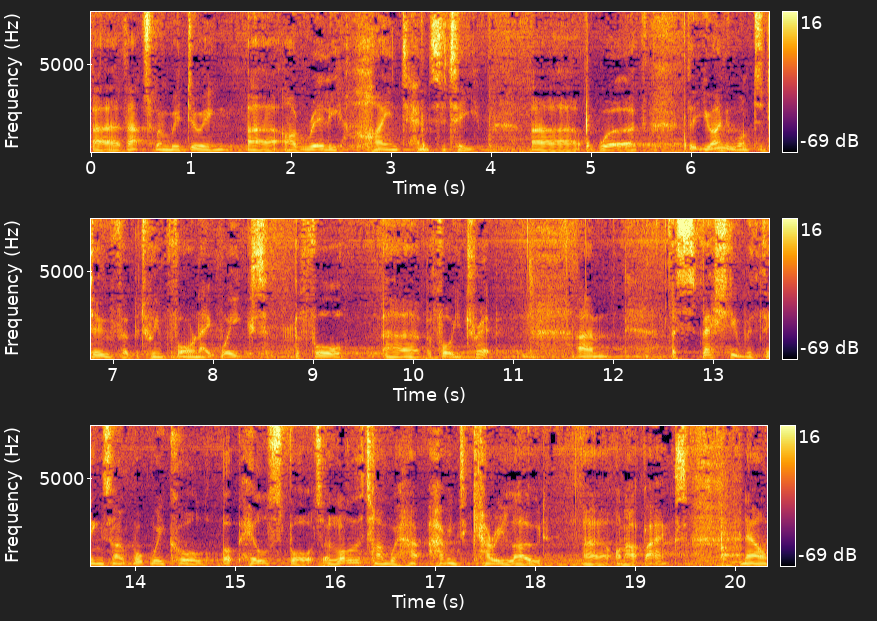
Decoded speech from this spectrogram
Uh, that's when we're doing uh, our really high intensity uh, work that you only want to do for between four and eight weeks before, uh, before your trip. Um, especially with things like what we call uphill sports, a lot of the time we're ha- having to carry load uh, on our backs. Now,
